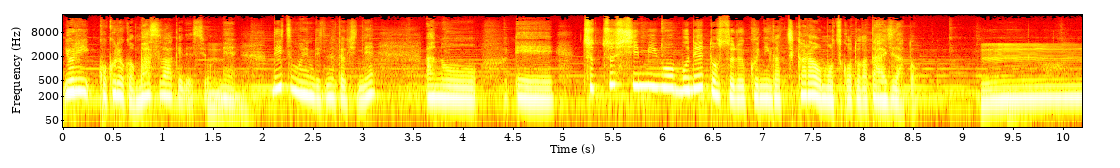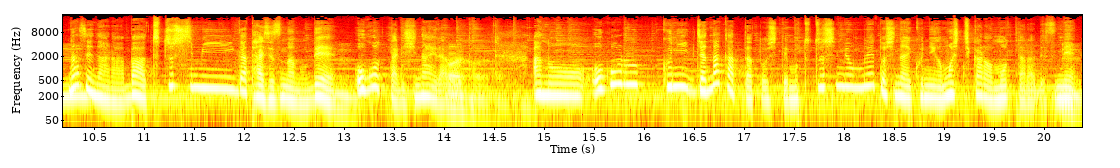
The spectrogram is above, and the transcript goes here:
より国力が増すわけですよね。でいつも言うんですね私ね。あの、えー慎みを胸とする国が力を持つことが大事だと。うん。なぜならば慎みが大切なのでうん。おご、ったりしないだろうと、あのおごる国じゃなかったとしても慎みを胸としない国がもし力を持ったらですね、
